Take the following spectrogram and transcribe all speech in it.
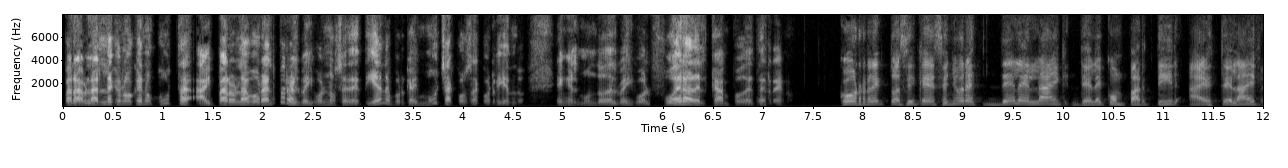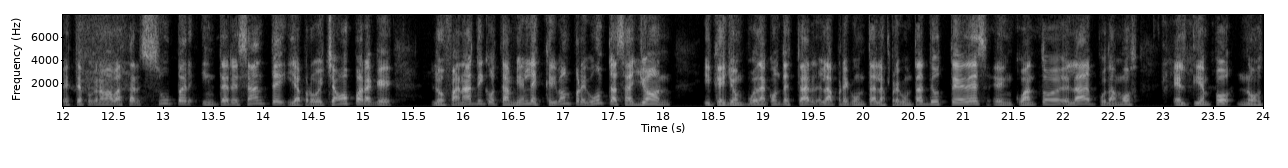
para hablarle de lo que nos gusta. Hay paro laboral, pero el béisbol no se detiene porque hay muchas cosas corriendo en el mundo del béisbol fuera del campo de terreno. Correcto, así que señores, dele like, dele compartir a este live. Este programa va a estar súper interesante y aprovechamos para que los fanáticos también le escriban preguntas a John y que John pueda contestar la pregunta, las preguntas de ustedes en cuanto la podamos el tiempo nos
